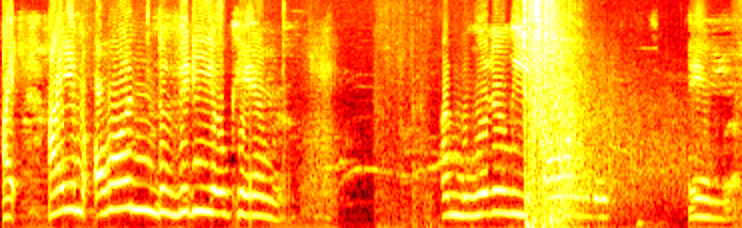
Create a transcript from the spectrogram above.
I I am on the video camera. I'm literally on the camera.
